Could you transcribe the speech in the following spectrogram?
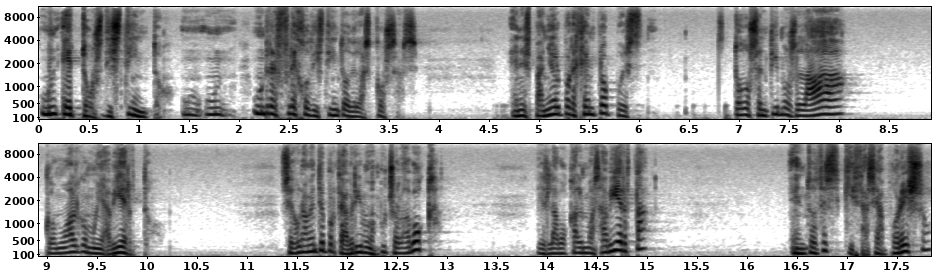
un etos distinto, un, un, reflejo distinto de las cosas. En español, por ejemplo, pues todos sentimos la A como algo muy abierto. Seguramente porque abrimos mucho la boca. Es la vocal más abierta entonces, quizás sea por eso.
